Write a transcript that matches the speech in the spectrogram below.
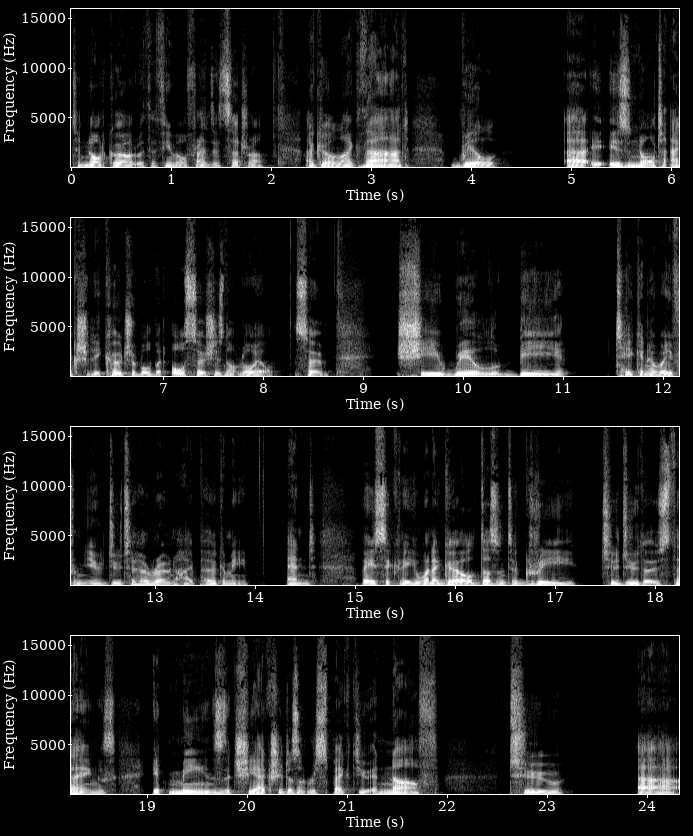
to not go out with her female friends, etc., a girl like that will uh, is not actually coachable, but also she's not loyal. So she will be taken away from you due to her own hypergamy. And basically, when a girl doesn't agree to do those things, it means that she actually doesn't respect you enough to uh,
